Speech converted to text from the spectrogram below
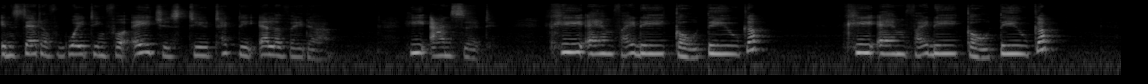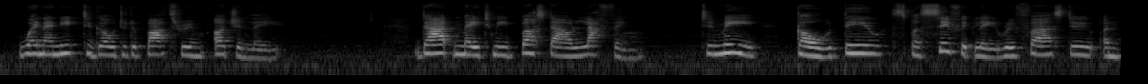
instead of waiting for ages to take the elevator. He answered, Khi em phải đi cầu tiêu gấp. Khi em phải đi cầu tiêu gấp. When I need to go to the bathroom urgently. That made me bust out laughing. To me, Cầu tiêu specifically refers to an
